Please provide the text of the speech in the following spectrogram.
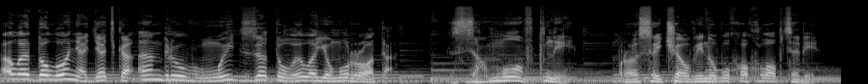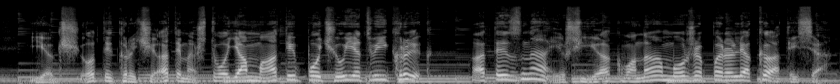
Але долоня дядька Ендрю вмить затулила йому рота. Замовкни, просичав він у вухо хлопцеві. Якщо ти кричатимеш, твоя мати почує твій крик, а ти знаєш, як вона може перелякатися.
